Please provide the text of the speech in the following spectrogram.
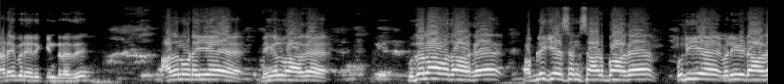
நடைபெற இருக்கின்றது. அதனுடைய நிகழ்வாக முதலாவதாக பப்ளிகேஷன் சார்பாக புதிய வெளியீடாக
